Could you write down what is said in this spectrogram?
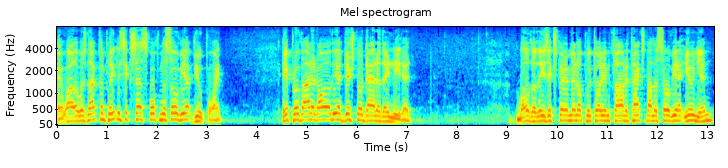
and while it was not completely successful from the Soviet viewpoint, it provided all the additional data they needed. Both of these experimental plutonium cloud attacks by the Soviet Union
